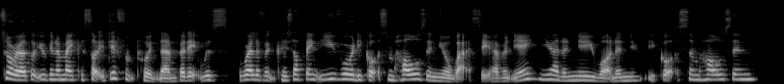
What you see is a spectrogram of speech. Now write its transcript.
sorry, I thought you were going to make a slightly different point then, but it was relevant because I think you've already got some holes in your wetsuit, haven't you? You had a new one, and you've, got some holes in.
